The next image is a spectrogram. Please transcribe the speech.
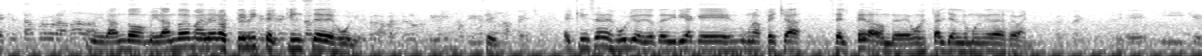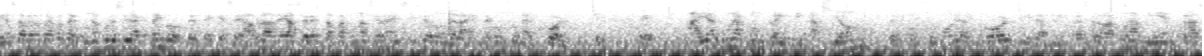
es que están programadas. mirando, mirando de manera pero optimista el tiene que 15 estar- de julio. Sí, pero aparte del optimismo tiene Sí. una fecha. El 15 de julio yo te diría que es una fecha certera donde debemos estar ya en la inmunidad de rebaño. Perfecto. Eh, y quería saber otra cosa, una curiosidad que tengo, desde que se habla de hacer estas vacunaciones en sitios donde la gente consume alcohol, Sí. Eh, ¿hay alguna contraindicación del consumo de alcohol y de administrarse la vacuna mientras,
